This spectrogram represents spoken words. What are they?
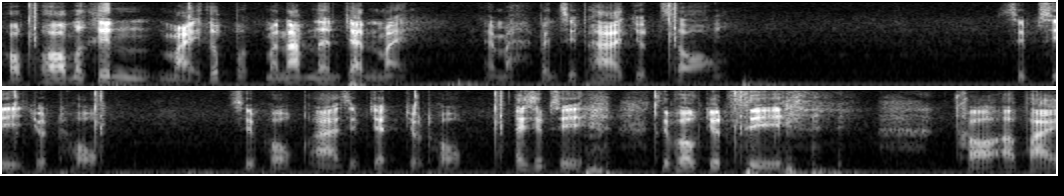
พอพอมาขึ้นใหม่ก็มานับเนินจันทร์ใหม่เห็นไหมเป็น 15.2 14.6 16อ่า17.6ไอ้ย14 16.4 ขออภัย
